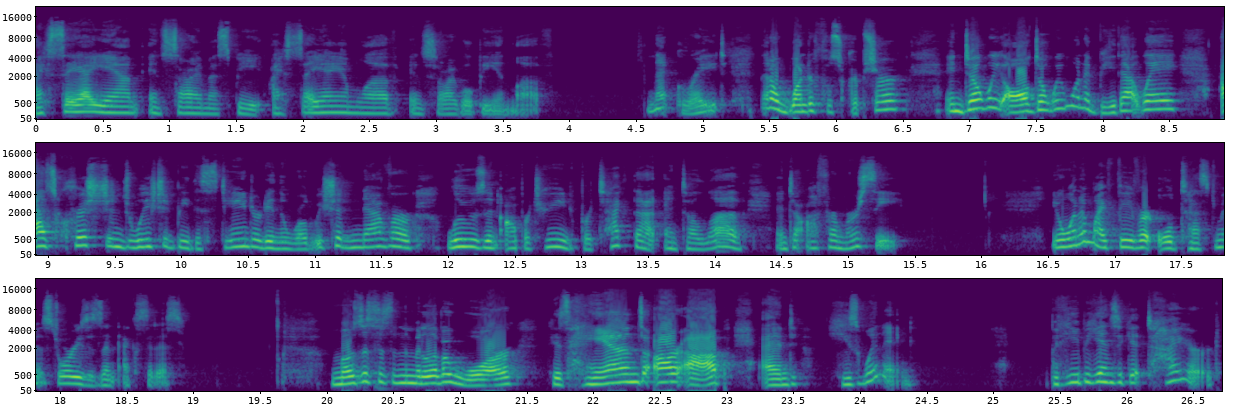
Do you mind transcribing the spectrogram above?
I say I am, and so I must be. I say I am love, and so I will be in love. Isn't that great? Isn't that a wonderful scripture? And don't we all, don't we want to be that way? As Christians, we should be the standard in the world. We should never lose an opportunity to protect that and to love and to offer mercy. You know, one of my favorite Old Testament stories is in Exodus. Moses is in the middle of a war, his hands are up, and he's winning. But he begins to get tired,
